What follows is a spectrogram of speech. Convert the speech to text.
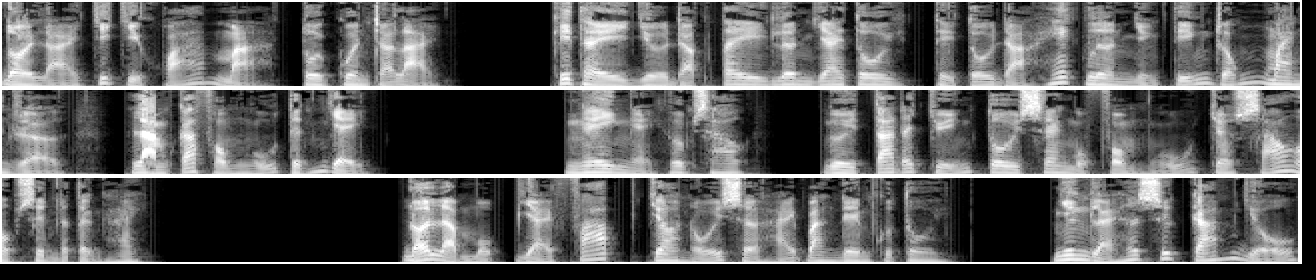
đòi lại chiếc chìa khóa mà tôi quên trả lại. Khi thầy vừa đặt tay lên vai tôi thì tôi đã hét lên những tiếng rống mang rợ, làm cả phòng ngủ tỉnh dậy. Ngay ngày hôm sau, người ta đã chuyển tôi sang một phòng ngủ cho 6 học sinh ở tầng 2. Đó là một giải pháp cho nỗi sợ hãi ban đêm của tôi, nhưng lại hết sức cám dỗ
